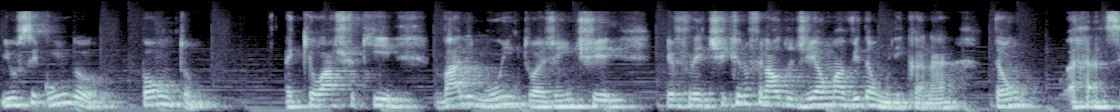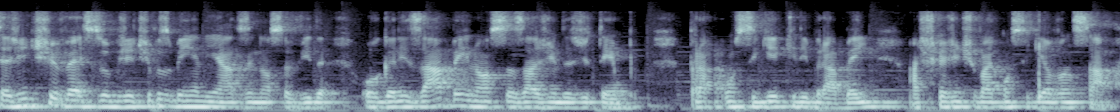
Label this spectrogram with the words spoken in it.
E o segundo ponto é que eu acho que vale muito a gente refletir que no final do dia é uma vida única, né? Então, se a gente tiver esses objetivos bem alinhados em nossa vida, organizar bem nossas agendas de tempo para conseguir equilibrar bem, acho que a gente vai conseguir avançar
